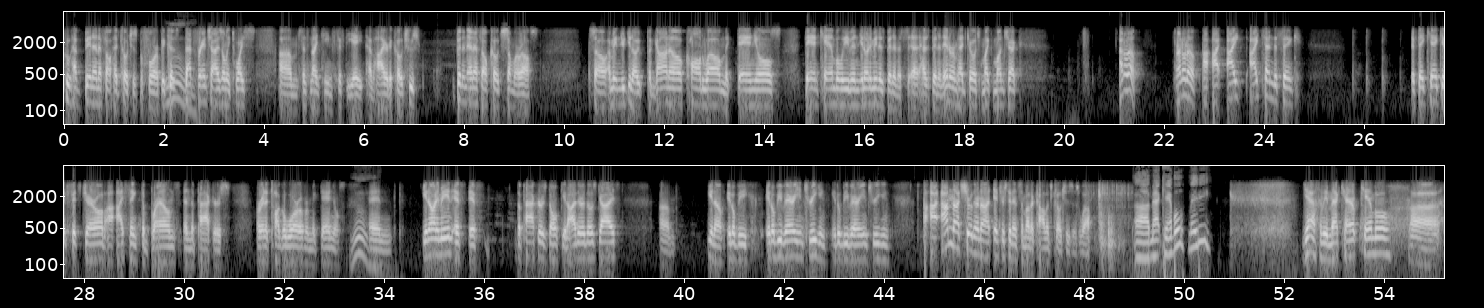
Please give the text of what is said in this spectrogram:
who have been NFL head coaches before, because that franchise only twice um, since 1958 have hired a coach who's been an NFL coach somewhere else. So I mean, you, you know, Pagano, Caldwell, McDaniels, Dan Campbell, even you know what I mean, has been an uh, has been an interim head coach. Mike Munchak. I don't know. I don't know. I I I, tend to think if they can't get Fitzgerald, I, I think the Browns and the Packers are in a tug of war over McDaniels. And you know what I mean? If if the Packers don't get either of those guys, um, you know, it'll be it'll be very intriguing. It'll be very intriguing. I, I'm not sure they're not interested in some other college coaches as well. uh, Matt Campbell, maybe. Yeah, I mean Matt Cam- Campbell, uh,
